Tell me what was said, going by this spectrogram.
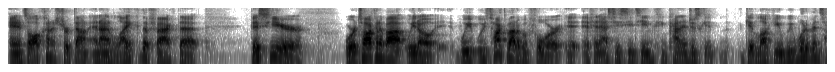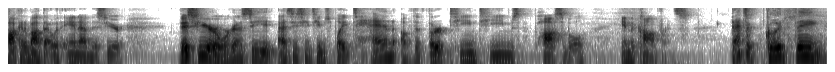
and it's all kind of stripped down. And i like the fact that this year we're talking about you know we, we've talked about it before. If an sec team can kind of just get get lucky we would have been talking about that with a&m this year. This year we're going to see sec teams play 10 of the 13 teams possible in the conference. That's a good thing.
